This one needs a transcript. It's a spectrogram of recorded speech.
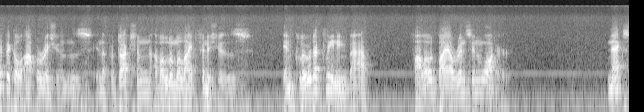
Typical operations in the production of alumilite finishes include a cleaning bath, followed by a rinse in water. Next,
